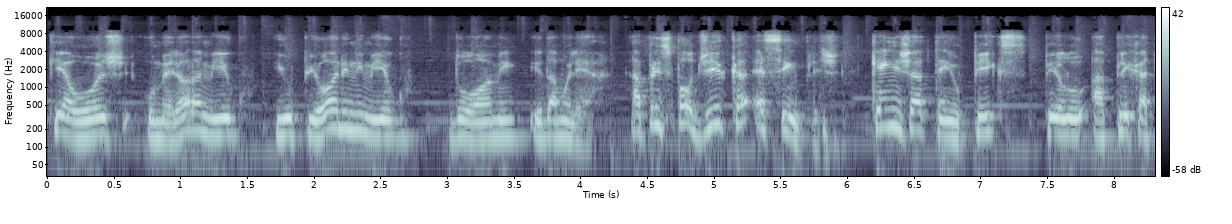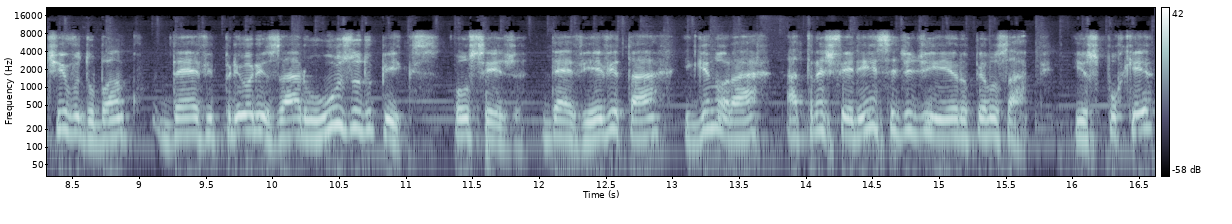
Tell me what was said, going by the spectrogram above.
que é hoje o melhor amigo e o pior inimigo do homem e da mulher. A principal dica é simples: quem já tem o Pix pelo aplicativo do banco deve priorizar o uso do Pix, ou seja, deve evitar, ignorar a transferência de dinheiro pelo Zap. Isso porque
